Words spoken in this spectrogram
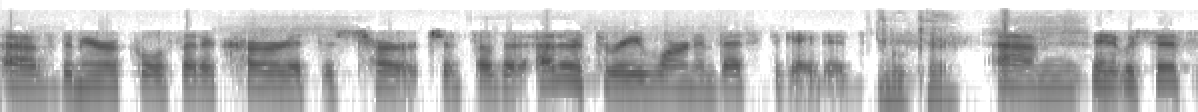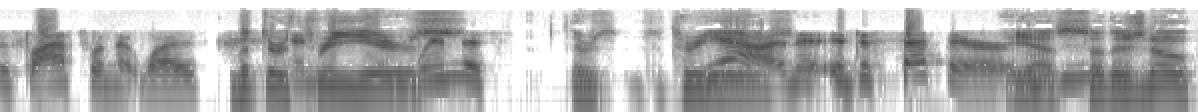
of the miracles that occurred at this church, and so the other three weren't investigated. Okay, um, and it was just this last one that was. But there were three years. when this there was three yeah, years. and it, it, just sat there. Yes, mm-hmm. so there's no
